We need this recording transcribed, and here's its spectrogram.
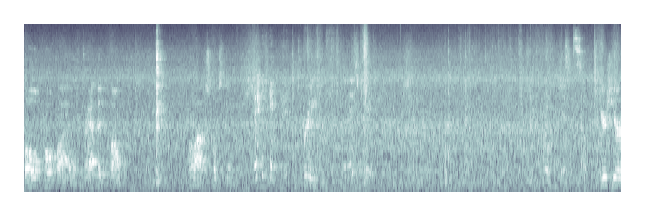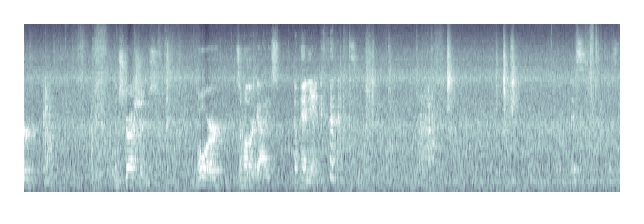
low profile with rapid pump. Oh wow, it just clicks together. It's pretty. It is pretty. Oh, this is so. Here's your instructions or some other guy's opinion. this, this is.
